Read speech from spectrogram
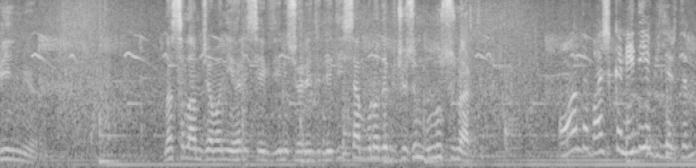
Bilmiyorum. Nasıl amcama Nihal'i sevdiğini söyledi dediysen buna da bir çözüm bulursun artık. O anda başka ne diyebilirdim?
